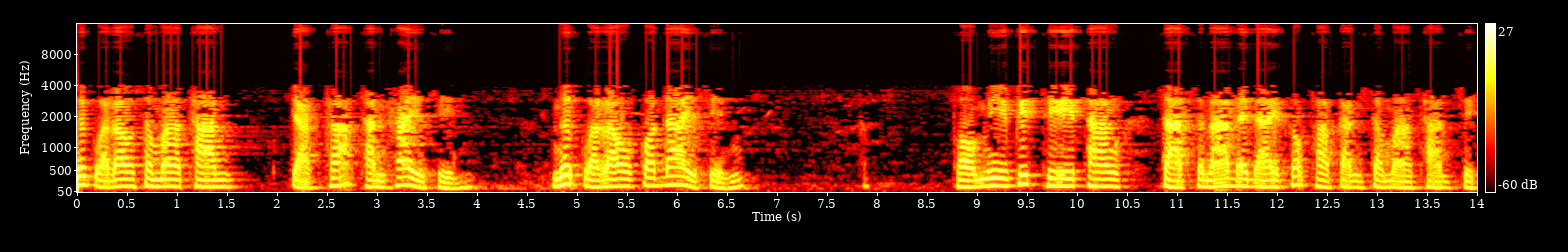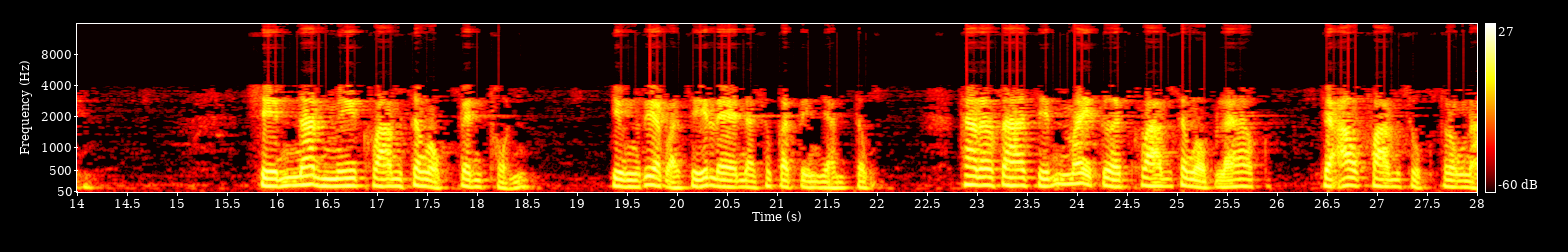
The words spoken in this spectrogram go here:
นึกว่าเราสมาทานจากพระท่านให้ศีลนึกว่าเราก็ได้ศีลพอมีพิธีทางศาสนาใด ๆ ก็พากันสมาทานศีลศีลนั่นมีความสงบเป็นผล จึงเรียกว่าสีเลนะสุกติยันตุถ้ารักษาศีลไม่เกิดความสงบแล้ว จะเอาความสุขตรงไหน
